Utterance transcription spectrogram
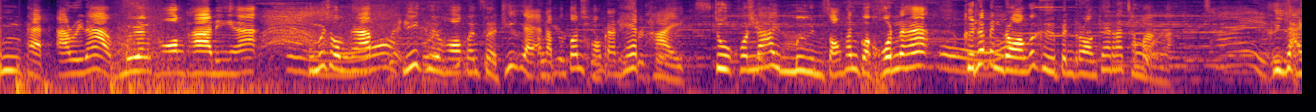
Impact Arena เมืองทองธานีฮะคุณผู้ชมครับ นี่คือฮอลล์คอนเสิร์ตที่ใหญ่อันดับต้นๆของประเทศไทย จุคนได้ 12,000 กว่าคนนะฮะโอ้คือถ้าเป็นรองก็คือเป็นรองแค่ราชมังอะใช่ คือใหญ่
